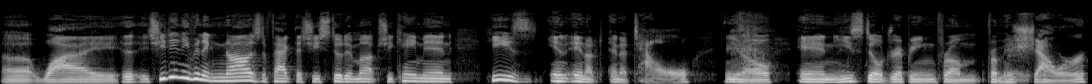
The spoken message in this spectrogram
uh, why uh, she didn't even acknowledge the fact that she stood him up. She came in, he's in in a in a towel, you know, and he's still dripping from from his shower.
